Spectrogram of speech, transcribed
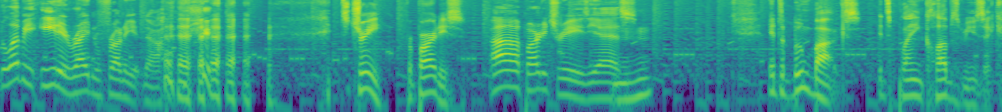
let me eat it right in front of you now. It's a tree for parties. ah, party trees. Yes. Mhm. It's a boombox. It's playing clubs music.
